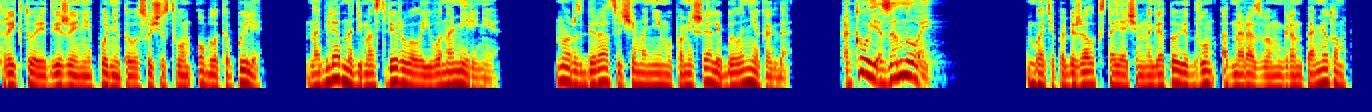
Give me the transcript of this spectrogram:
Траектория движения поднятого существом облака пыли наглядно демонстрировала его намерение. Но разбираться, чем они ему помешали, было некогда. «Акуя, за мной!» Батя побежал к стоящим наготове двум одноразовым гранатометам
